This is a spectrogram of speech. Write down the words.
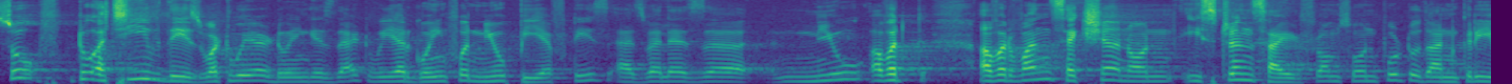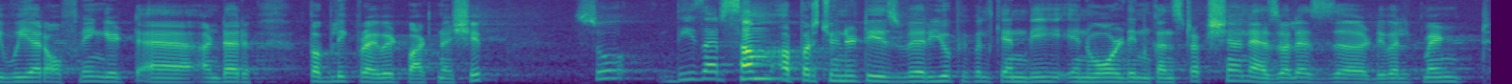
So to achieve these, what we are doing is that we are going for new PFTs as well as uh, new, our, our one section on eastern side from Sonpur to Dankuni, we are offering it uh, under public-private partnership. So these are some opportunities where you people can be involved in construction as well as uh, development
